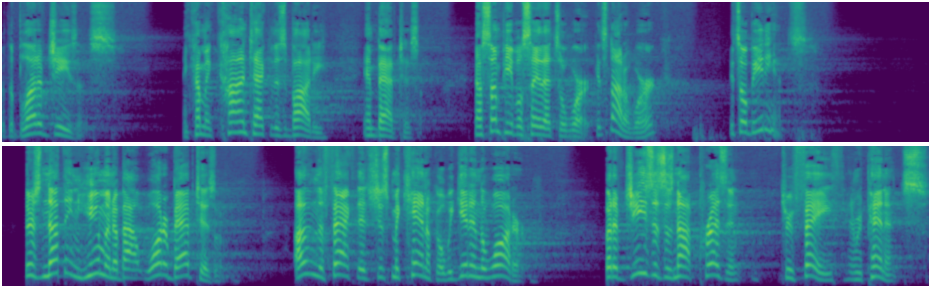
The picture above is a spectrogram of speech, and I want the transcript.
with the blood of Jesus and come in contact with his body in baptism. Now, some people say that's a work. It's not a work, it's obedience. There's nothing human about water baptism other than the fact that it's just mechanical. We get in the water. But if Jesus is not present through faith and repentance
